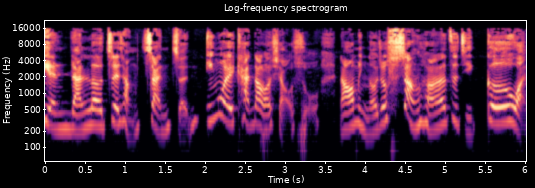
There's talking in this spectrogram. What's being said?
点燃了这场战争，因为看到了小说，然后敏儿就上传了自己割腕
